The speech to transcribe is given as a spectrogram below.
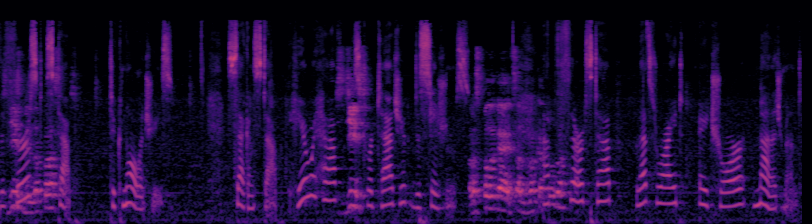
The first step, technologies. Second step, here we have strategic decisions. And third step, let's write HR management.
